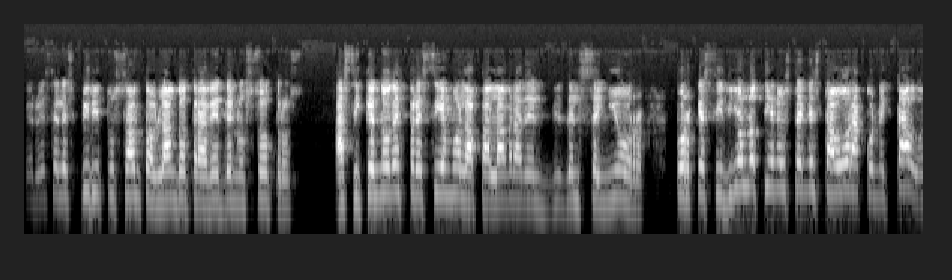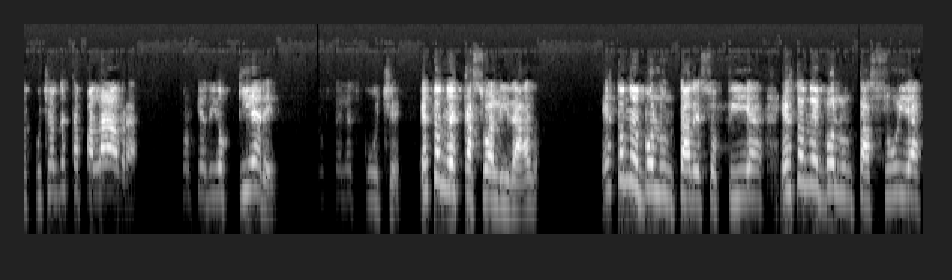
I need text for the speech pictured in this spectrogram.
pero es el Espíritu Santo hablando a través de nosotros. Así que no despreciemos la palabra del, del Señor, porque si Dios lo tiene usted en esta hora conectado, escuchando esta palabra, porque Dios quiere que usted la escuche. Esto no es casualidad. Esto no es voluntad de Sofía, esto no es voluntad suya,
